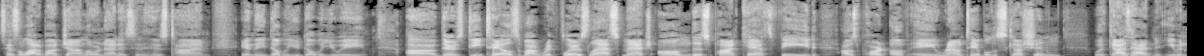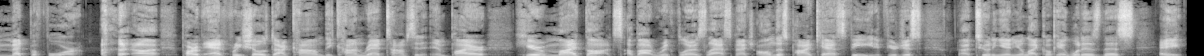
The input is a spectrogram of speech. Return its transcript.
says a lot about John Laurinaitis and his time in the WWE. Uh, there's details about Ric Flair's last match on this podcast feed. I was part of a roundtable discussion with guys I hadn't even met before uh, part of adfreeshows.com, the Conrad Thompson Empire. Hear my thoughts about Ric Flair's last match on this podcast feed. If you're just uh, tuning in, you're like, okay, what is this? Hey,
